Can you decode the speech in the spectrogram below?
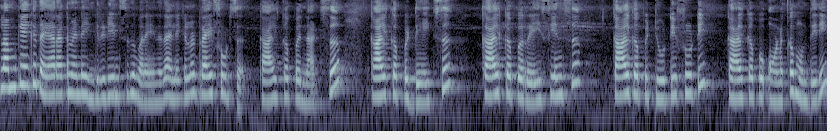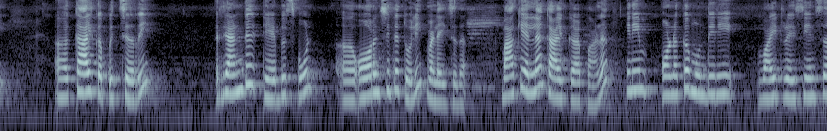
പ്ലം കേക്ക് തയ്യാറാക്കാൻ വേണ്ട ഇൻഗ്രീഡിയൻസ് എന്ന് പറയുന്നത് അതിലേക്കുള്ള ഡ്രൈ ഫ്രൂട്ട്സ് കാൽ കപ്പ് നട്ട്സ് കാൽ കപ്പ് ഡേറ്റ്സ് കാൽ കപ്പ് റേസിയൻസ് കാൽ കപ്പ് ട്യൂട്ടി ഫ്രൂട്ടി കാൽ കപ്പ് ഉണക്ക മുന്തിരി കാൽ കപ്പ് ചെറി രണ്ട് ടേബിൾ സ്പൂൺ ഓറഞ്ചിന്റെ തൊലി വിളയിച്ചത്. ബാക്കിയെല്ലാം കാൽ കപ്പാണ് ഇനിയും ഉണക്ക മുന്തിരി വൈറ്റ് റേസിയൻസ്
